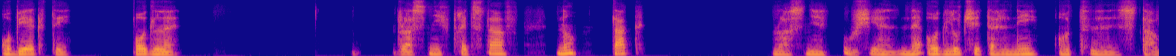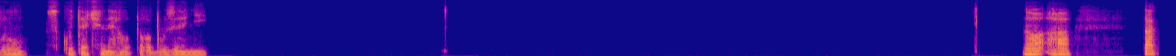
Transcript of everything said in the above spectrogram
objekty podle vlastních představ, no tak vlastně už je neodlučitelný od eh, stavu skutečného probuzení. No a tak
